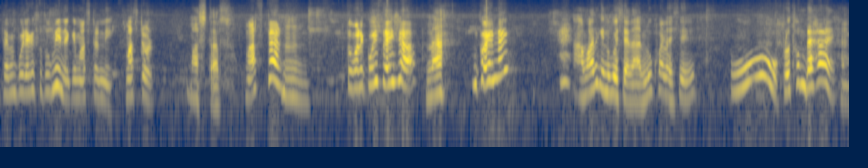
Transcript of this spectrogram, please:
প্রেমে পড়ে গেছো তুমি নাকি মাস্টার নি মাস্টার? মাস্টার। মাস্টার? তোমারে কইছে আইসা? না। কই নাই? আমার কিন্তু কইছে না লুক পাড়াইছে। ও প্রথম দেখায়? হ্যাঁ।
